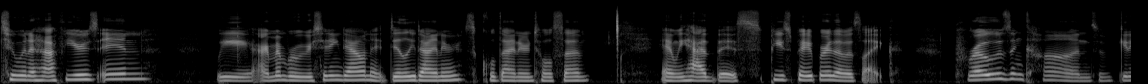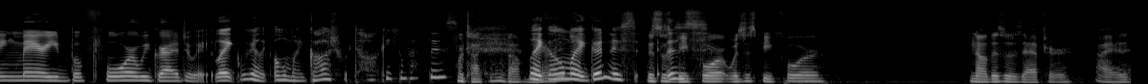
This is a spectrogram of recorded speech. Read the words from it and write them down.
two and a half years in, we, I remember we were sitting down at Dilly Diner, it's a cool diner in Tulsa and we had this piece of paper that was like pros and cons of getting married before we graduate. Like we were like, "Oh my gosh, we're talking about this?" We're talking about Like, "Oh my goodness." This was before. Was this before? No, this was after I had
